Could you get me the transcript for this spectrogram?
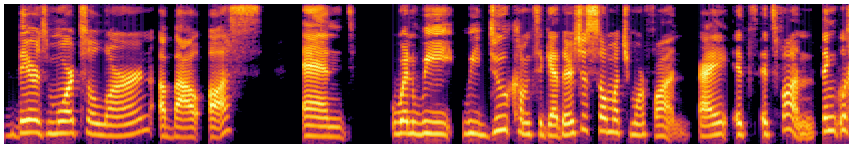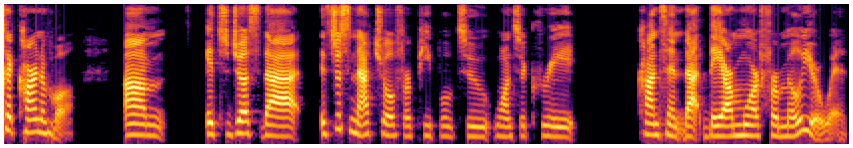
there's more to learn about us and when we we do come together it's just so much more fun right? It's it's fun. Think look at carnival. Um it's just that it's just natural for people to want to create content that they are more familiar with.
